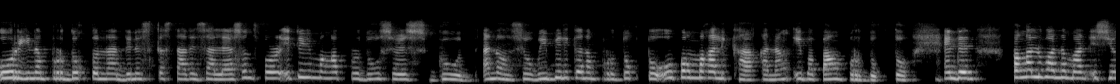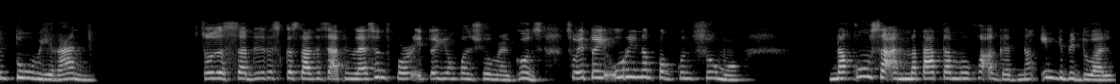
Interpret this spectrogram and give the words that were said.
uri ng produkto na diniscuss natin sa lesson 4, ito yung mga producers good. Ano, so bibili ka ng produkto upang makalikha ka ng iba pang produkto. And then, pangalawa naman is yung tuwiran. So, sa discuss natin sa ating lesson 4, ito yung consumer goods. So, ito ay uri ng pagkonsumo na kung saan matatamo ka agad ng individual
